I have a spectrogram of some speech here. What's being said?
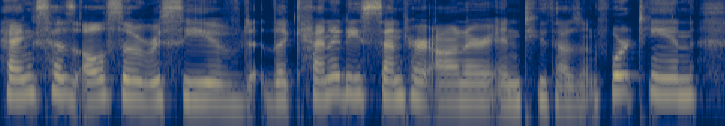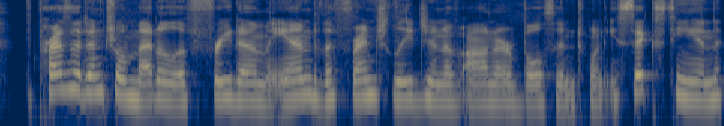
Hanks has also received the Kennedy Center Honor in 2014, the Presidential Medal of Freedom, and the French Legion of Honor both in 2016,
